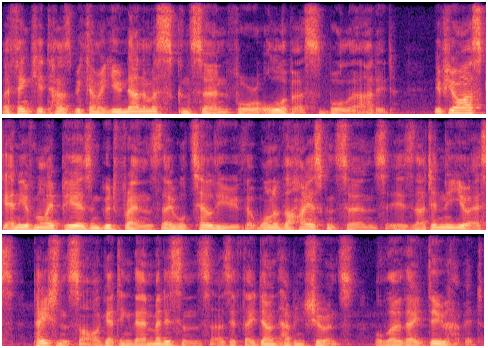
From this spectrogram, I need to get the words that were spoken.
I think it has become a unanimous concern for all of us, Bourla added. If you ask any of my peers and good friends, they will tell you that one of the highest concerns is that in the US, patients are getting their medicines as if they don't have insurance, although they do have it.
